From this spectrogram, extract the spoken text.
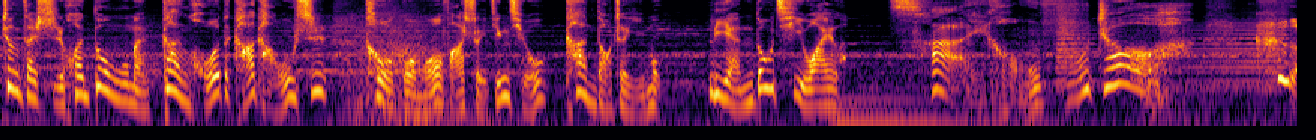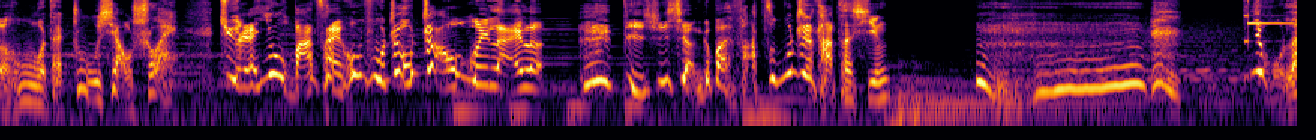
正在使唤动物们干活的卡卡巫师，透过魔法水晶球看到这一幕，脸都气歪了。彩虹符咒！可恶的猪小帅，居然又把彩虹符咒找回来了！必须想个办法阻止他才行。嗯，有了！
